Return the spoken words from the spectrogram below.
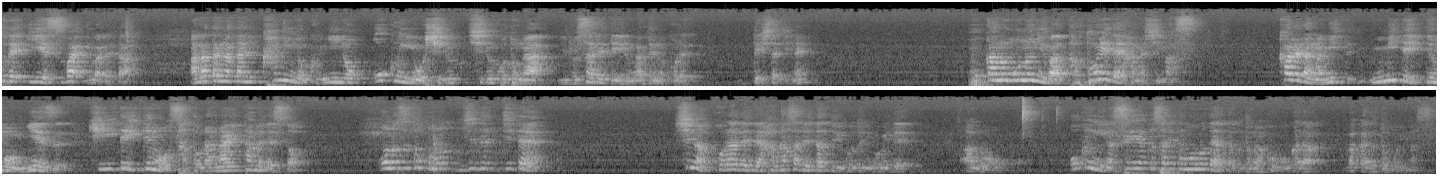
こでイエスは言われた。あなた方に神の国の奥義を知る知ることが許されているがというのはこれ弟子たちね。他の者には例えで話します。彼らが見て見ていても見えず聞いていても悟らないためですと。おのずとこの時点死が来られて話されたということにおいてあの奥義が制約されたものであったことがここから分かると思います。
